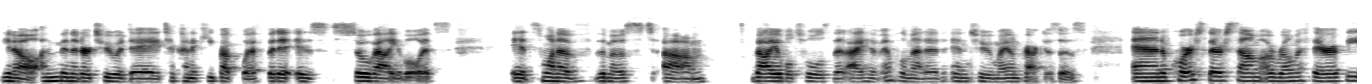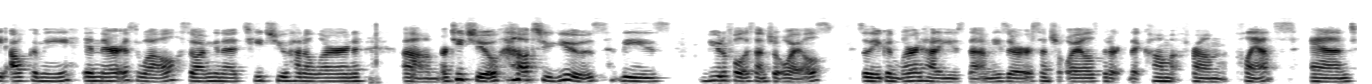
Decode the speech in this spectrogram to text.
you know, a minute or two a day to kind of keep up with, but it is so valuable. It's it's one of the most um, valuable tools that I have implemented into my own practices. And of course, there's some aromatherapy alchemy in there as well. So I'm going to teach you how to learn um, or teach you how to use these beautiful essential oils so that you can learn how to use them. These are essential oils that are that come from plants and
